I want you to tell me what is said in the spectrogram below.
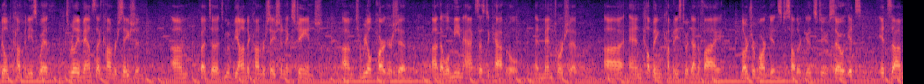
build companies with, to really advance that conversation, um, but to, to, move beyond a conversation exchange um, to real partnership uh, that will mean access to capital and mentorship uh, and helping companies to identify larger markets to sell their goods to. So it's, it's, um,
